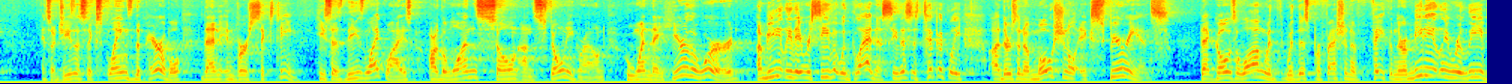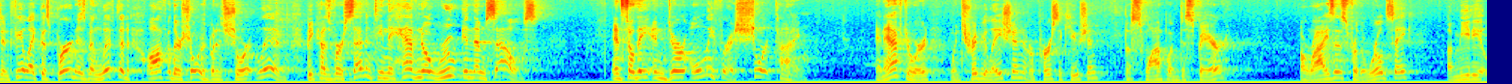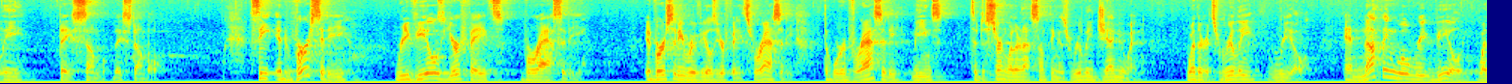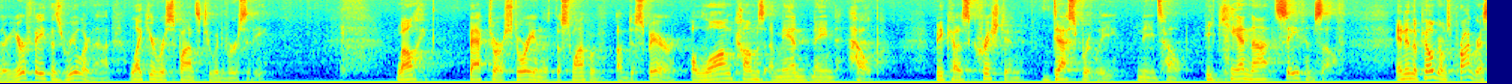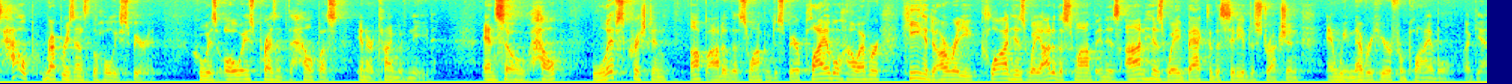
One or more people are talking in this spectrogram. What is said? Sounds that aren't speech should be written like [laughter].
And so Jesus explains the parable then in verse 16. He says, These likewise are the ones sown on stony ground, who, when they hear the word, immediately they receive it with gladness. See, this is typically, uh, there's an emotional experience that goes along with, with this profession of faith, and they're immediately relieved and feel like this burden has been lifted off of their shoulders, but it's short lived because, verse 17, they have no root in themselves. And so they endure only for a short time. And afterward, when tribulation or persecution, the swamp of despair, arises for the world's sake, immediately they stumble. They stumble. See, adversity reveals your faith's veracity. Adversity reveals your faith's veracity. The word veracity means to discern whether or not something is really genuine, whether it's really real. And nothing will reveal whether your faith is real or not like your response to adversity. Well, back to our story in the, the swamp of, of despair, along comes a man named Help because Christian desperately needs help. He cannot save himself. And in the Pilgrim's Progress, help represents the Holy Spirit, who is always present to help us in our time of need. And so, help lifts Christian up out of the swamp of despair. Pliable, however, he had already clawed his way out of the swamp and is on his way back to the city of destruction, and we never hear from Pliable again.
